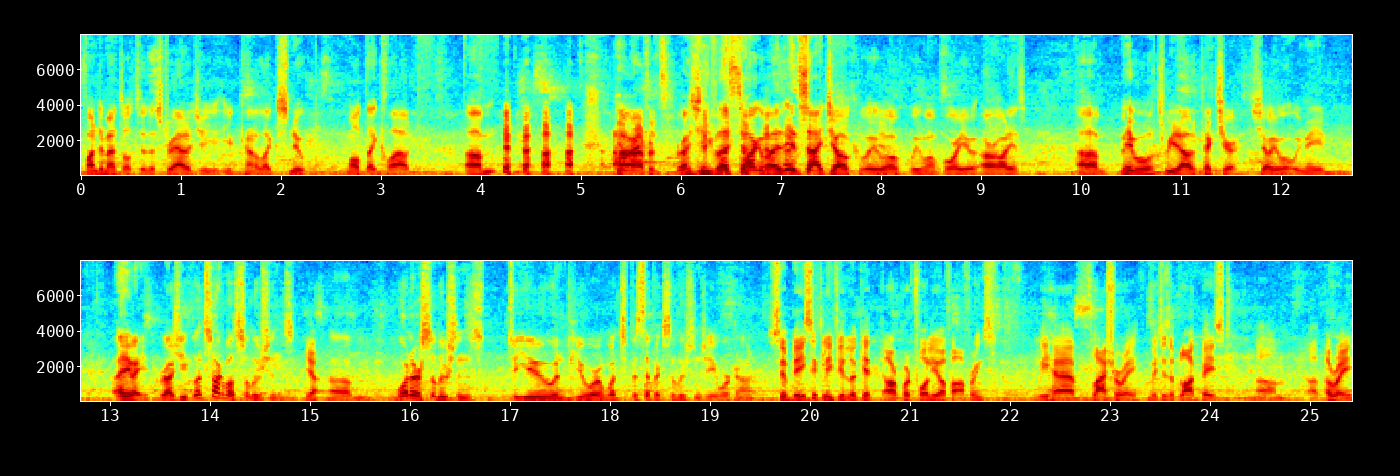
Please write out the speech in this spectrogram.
fundamental to the strategy, you're kind of like Snoop, multi-cloud. Um, all right, reference. Rajiv, let's talk about an inside joke. We, won't, we won't bore you, our audience. Um, maybe we'll tweet out a picture, show you what we mean. Anyway, Rajiv, let's talk about solutions. Yeah. Um, what are solutions to you and Pure, and what specific solutions are you working on? So basically, if you look at our portfolio of offerings, we have FlashArray, which is a block-based um, array,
